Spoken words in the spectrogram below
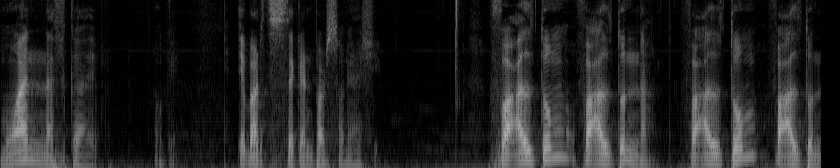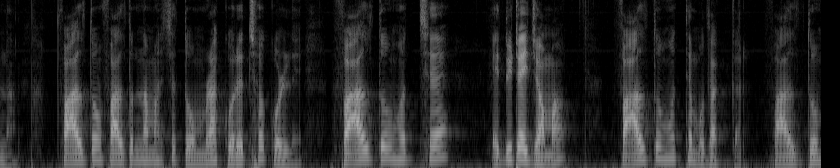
মোয়ান্নাস, গায়েব। ওকে এবার সেকেন্ড পারসনে আসি। ফালতুম ফালতুন্না ফালতুম ফালতুন্না। ফালতুম ফালতুন্না মানে হচ্ছে তোমরা করেছ করলে। ফালতুম হচ্ছে, এই দুইটাই জমা। ফালতুম হচ্ছে মোজাক্কার ফালতুম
